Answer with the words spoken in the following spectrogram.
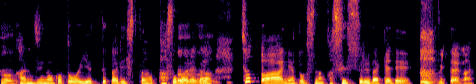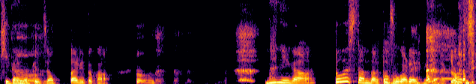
うん感じのことを言ってたりした黄昏うんが、ちょっとアーニャとなんか接するだけで、みたいな気が抜けちゃったりとか、何が、どうしたんだ黄昏みたいな気持ち。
